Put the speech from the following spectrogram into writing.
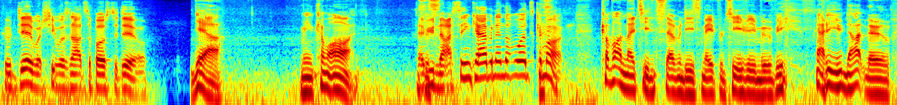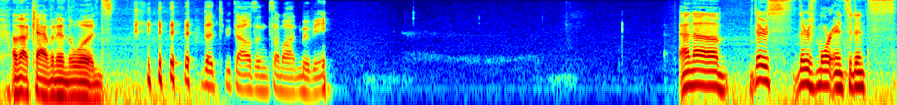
who did what she was not supposed to do. Yeah. I mean, come on. Have you not seen Cabin in the Woods? Come on. Come on, 1970s made for TV movie. How do you not know about Cabin in the Woods? the 2000 some odd movie. And uh, there's there's more incidents.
